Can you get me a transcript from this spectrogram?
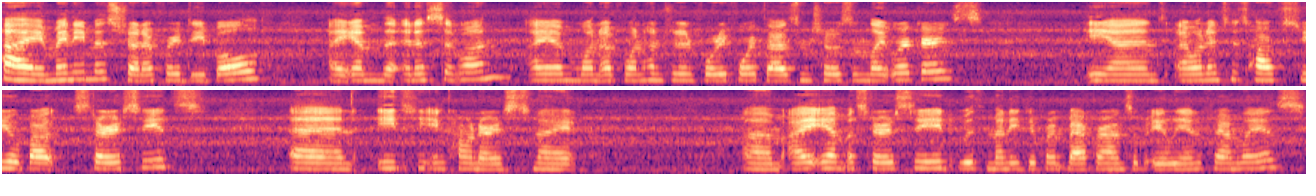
Hi, my name is Jennifer Diebold. I am the innocent one. I am one of 144,000 chosen lightworkers. And I wanted to talk to you about star seeds and ET encounters tonight. Um, I am a star seed with many different backgrounds of alien families.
